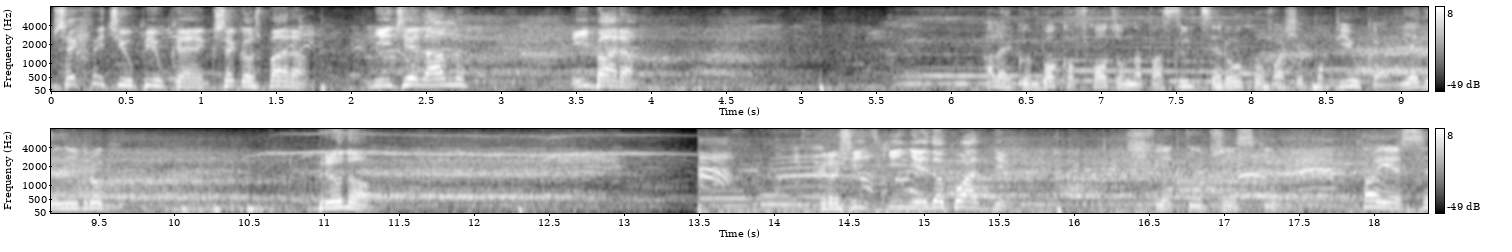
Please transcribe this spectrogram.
przechwycił piłkę Grzegorz Baran. Niedzielan i Baran. Ale głęboko wchodzą napastnicy ruchu właśnie po piłkę, jeden i drugi. Bruno. Grosicki niedokładnie. Świetnie Brzyski. To jest,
